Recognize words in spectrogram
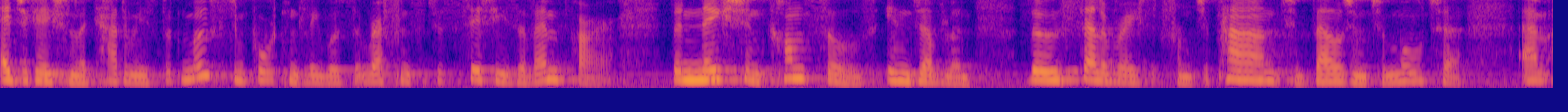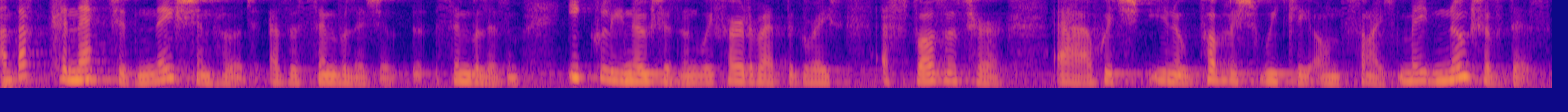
educational academies, but most importantly was the reference to cities of empire, the nation consuls in Dublin, those celebrated from Japan to Belgium to Malta, um, and that connected nationhood as a symbolism, symbolism, equally noted, and we've heard about the great expositor, uh, which you know published weekly on site, made note of this.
